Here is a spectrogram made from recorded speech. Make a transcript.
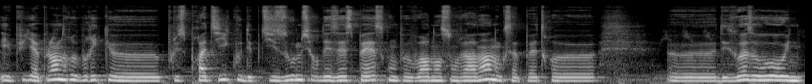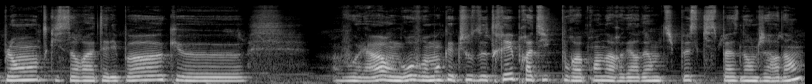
et puis il y a plein de rubriques euh, plus pratiques ou des petits zooms sur des espèces qu'on peut voir dans son jardin. Donc ça peut être des oiseaux, une plante qui sort à telle époque voilà, en gros, vraiment quelque chose de très pratique pour apprendre à regarder un petit peu ce qui se passe dans le jardin.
